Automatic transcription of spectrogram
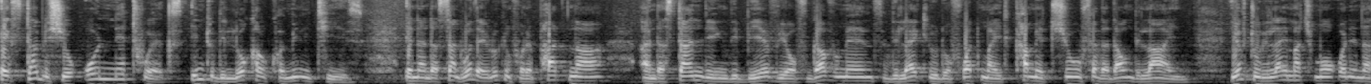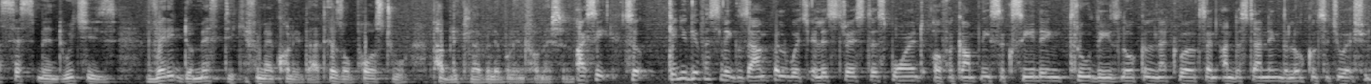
establish your own networks into the local communities and understand whether you're looking for a partner, understanding the behavior of governments, the likelihood of what might come at you further down the line. You have to rely much more on an assessment which is very domestic, if I may call it that, as opposed to publicly available information. I see. So, can you give us an example which illustrates this point of a company succeeding through these local networks and understanding the local situation?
